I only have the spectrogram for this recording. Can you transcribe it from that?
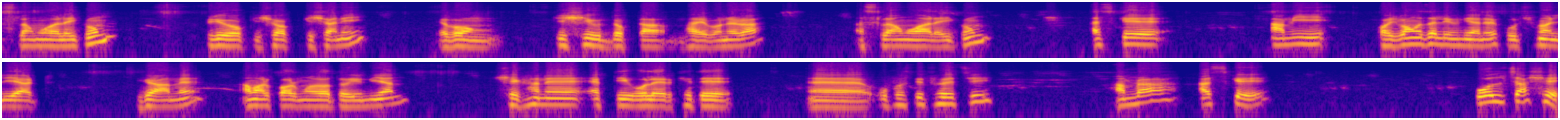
আসসালামু আলাইকুম, প্রিয় কৃষক কিষানী এবং কৃষি উদ্যোক্তা ভাই বোনেরা, আসসালামু আলাইকুম। আজকে আমি কসবামাজাল ইউনিয়নের কুরসিমা লিয়াট গ্রামে আমার কর্মরত ইউনিয়ন, সেখানে একটি ওলের খেতে উপস্থিত হয়েছি। আমরা আজকে ওল চাষে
